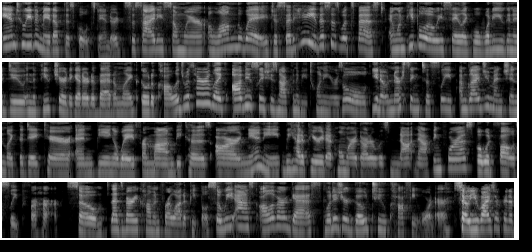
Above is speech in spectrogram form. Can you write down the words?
And who even made up this gold standard? Society somewhere along the way just said, hey, this is what's best. And when people always say, like, well, what are you going to do in the future to get her to bed? I'm like, go to college with her? Like, obviously, she's not going to be 20 years old, you know, nursing to sleep. I'm glad you mentioned like the daycare and being away from mom because our nanny, we had a period at home where our daughter was not napping for us, but would fall asleep for her. So that's very common for a lot of people. So we ask all of our guests, what is your go to coffee order? So you guys are going to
